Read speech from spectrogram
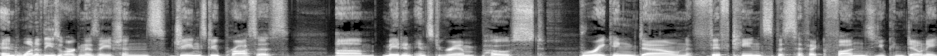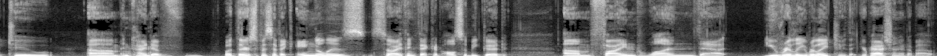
And one of these organizations, Jane's Due Process, um, made an Instagram post breaking down 15 specific funds you can donate to um, and kind of what their specific angle is. So I think that could also be good. Um, find one that you really relate to, that you're passionate about.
